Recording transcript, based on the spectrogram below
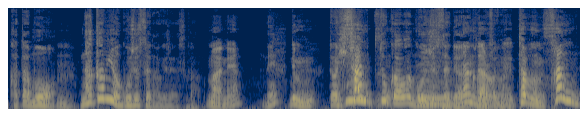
方も、うん中身は50歳なわけじゃないですか。まあね。ね。でも、だから品とかは50歳であるなんだろ可能性があるうね。多分、三、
